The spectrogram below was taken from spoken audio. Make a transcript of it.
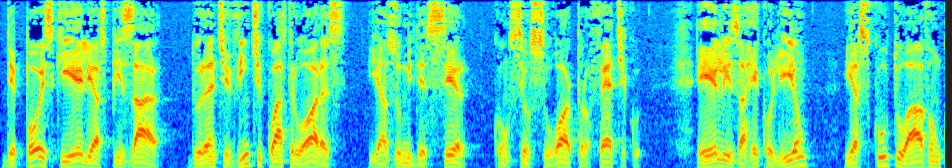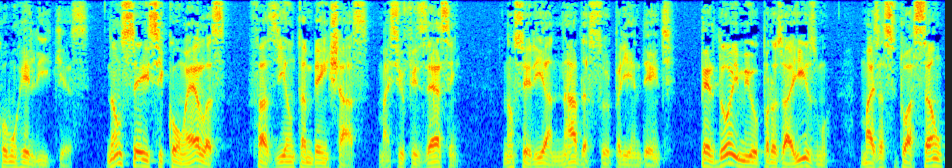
depois que ele as pisar durante vinte e quatro horas e as umedecer com seu suor profético, eles a recolhiam e as cultuavam como relíquias. Não sei se com elas faziam também chás, mas se o fizessem, não seria nada surpreendente. Perdoe-me o prosaísmo, mas a situação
